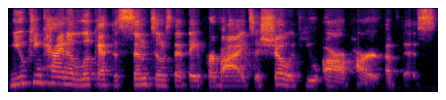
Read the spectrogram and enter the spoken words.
you can kind of look at the symptoms that they provide to show if you are a part of this.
